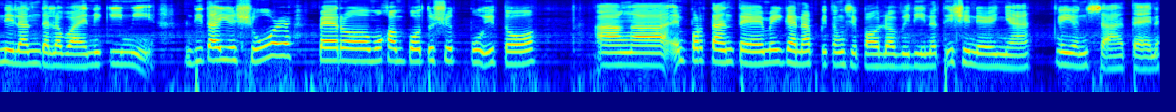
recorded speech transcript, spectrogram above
nilang dalawa ni Kimi. Hindi tayo sure, pero mukhang photoshoot po ito. Ang uh, importante, may ganap itong si Paolo Avellino at isinare niya ngayon sa atin.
